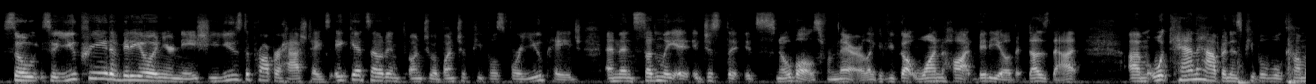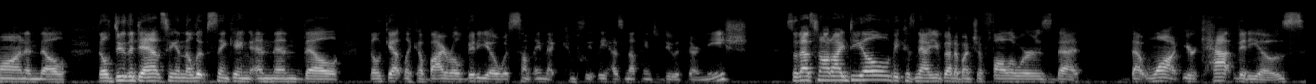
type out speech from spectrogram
so so you create a video in your niche you use the proper hashtags it gets out in, onto a bunch of people's for you page and then suddenly it, it just it snowballs from there. Like if you've got one hot video that does that um, what can happen is people will come on and they'll they'll do the dancing and the lip syncing and then they'll they'll get like a viral video with something that completely has nothing to do with their niche so that's not ideal because now you've got a bunch of followers that that want your cat videos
